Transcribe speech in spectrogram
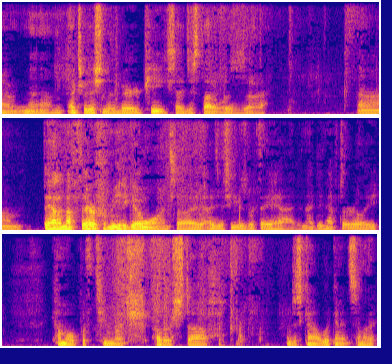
um, um, Expedition to the Barrier Peaks. I just thought it was uh, um, they had enough there for me to go on, so I, I just used what they had, and I didn't have to really come up with too much other stuff. I'm just kind of looking at some of it.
